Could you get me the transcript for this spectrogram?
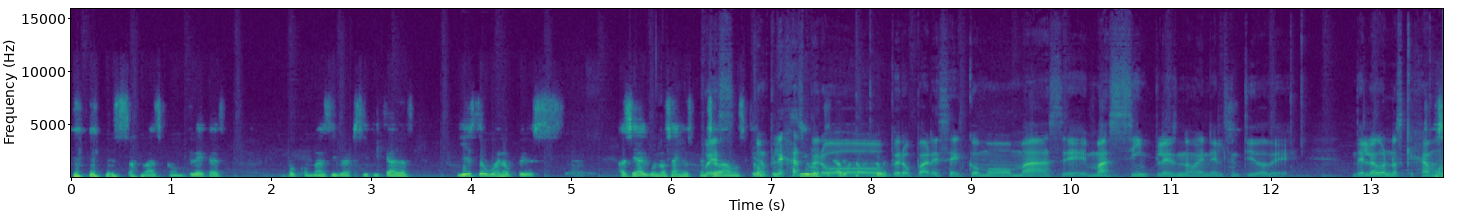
son más complejas, un poco más diversificadas. Y esto, bueno, pues hace algunos años pues, pensábamos que complejas, pero, pero parece como más, eh, más simples, ¿no? En el sentido de, de luego nos quejamos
